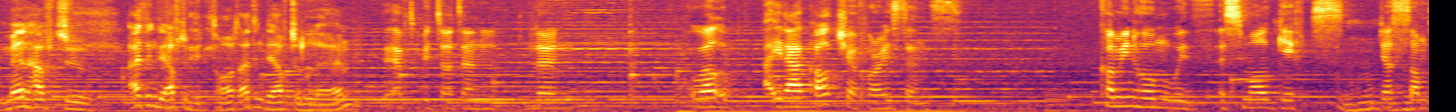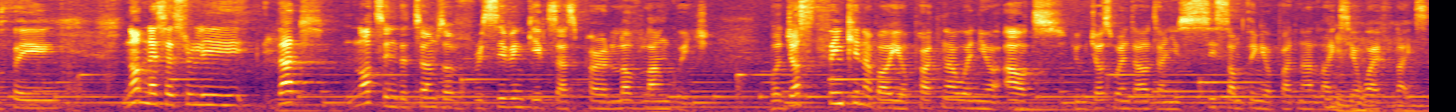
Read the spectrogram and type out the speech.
men have to i think they have to be taught i think they have to learn They have to be taught and learn. Well, in our culture, for instance, coming home with a small gift, mm-hmm, just mm-hmm. something, not necessarily that, not in the terms of receiving gifts as per love language, but just thinking about your partner when you're out. You just went out and you see something your partner likes, your mm-hmm. wife likes.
